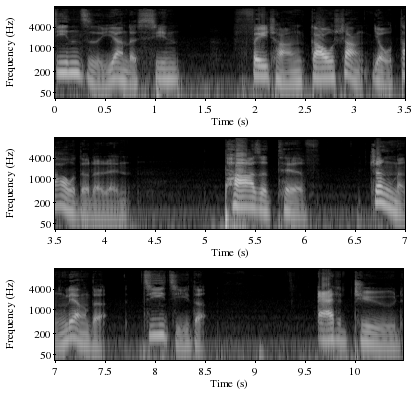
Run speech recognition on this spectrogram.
金子一样的心，非常高尚有道德的人。Positive，正能量的、积极的。Attitude，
